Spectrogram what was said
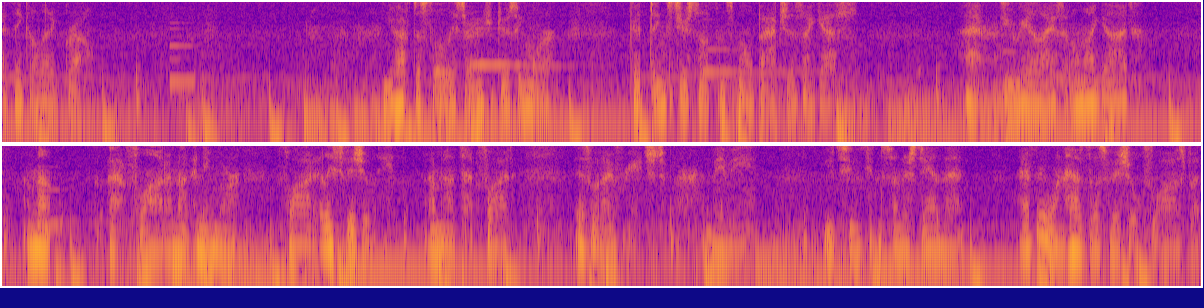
I think I'll let it grow you have to slowly start introducing more good things to yourself in small batches, I guess. And you realize oh my god, I'm not that flawed. I'm not any more flawed, at least visually. I'm not that flawed, is what I've reached. Or maybe you too can understand that everyone has those visual flaws, but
